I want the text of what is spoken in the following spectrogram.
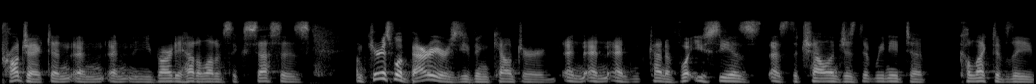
project, and and and you've already had a lot of successes. I'm curious what barriers you've encountered, and and and kind of what you see as as the challenges that we need to collectively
